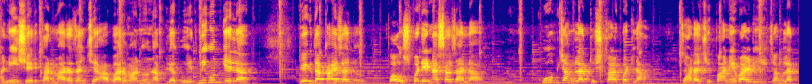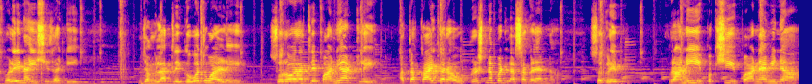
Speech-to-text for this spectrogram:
आणि शेरखान महाराजांचे आभार मानून आपल्या गुहेत निघून गेला. एकदा काय झालं? पाऊस पडेनासा झाला. खूप जंगलात दुष्काळ पडला. झाडाची पाने वाढली जंगलात फळे नाहीशी झाली. जंगलातले गवत वाळले सरोवरातले पाणी आटले. आता काय करावं? प्रश्न पडला सगळ्यांना. सगळे प्राणी पक्षी पाण्याविना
